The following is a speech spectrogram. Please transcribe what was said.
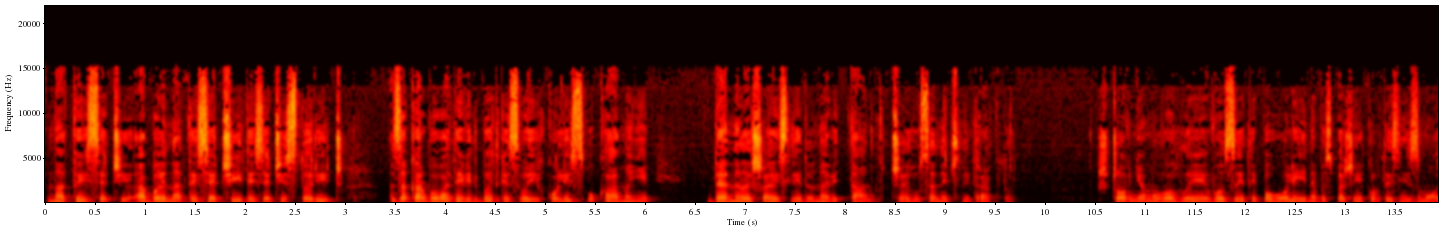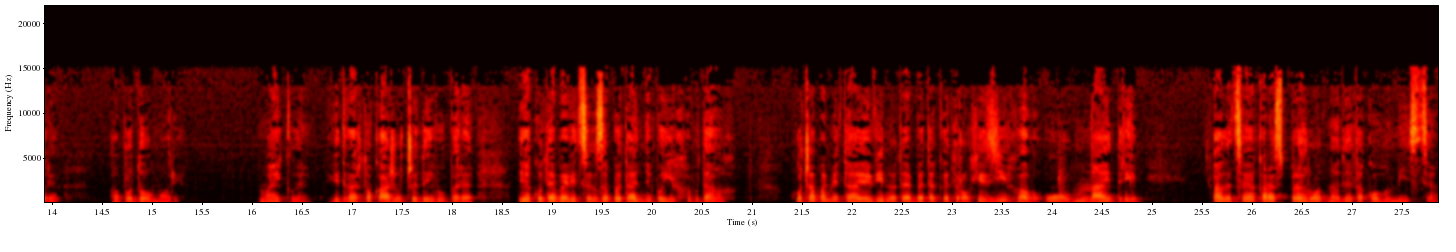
на тисячі, аби на тисячі тисячі сторіч закарбувати відбитки своїх коліс у камені, де не лишає сліду навіть танк чи гусеничний трактор. Що в ньому могли возити по голій і небезпечній крутизні з моря або до моря? Майкле, відверто кажучи, диво пере, як у тебе від цих запитань не поїхав дах. Хоча, пам'ятаю, він у тебе таки трохи з'їхав у Мнайдрі, але це якраз природно для такого місця.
